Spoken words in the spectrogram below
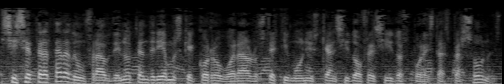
Si se tratara de un fraude, no tendríamos que corroborar los testimonios que han sido ofrecidos por estas personas.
